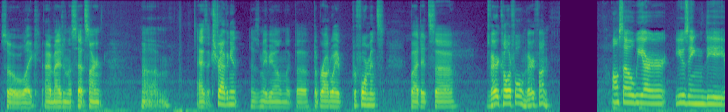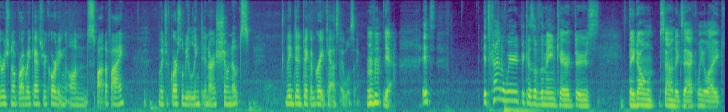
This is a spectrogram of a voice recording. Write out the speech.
So like I imagine the sets aren't um, as extravagant as maybe on like the the Broadway performance, but it's uh, it's very colorful and very fun. Also, we are using the original Broadway cast recording on Spotify, which of course will be linked in our show notes. They did pick a great cast, I will say. hmm yeah, it's it's kind of weird because of the main characters. They don't sound exactly like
